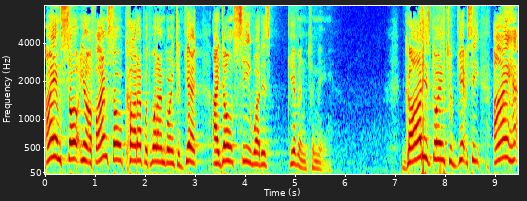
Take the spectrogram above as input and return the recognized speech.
I am so, you know, if I'm so caught up with what I'm going to get, I don't see what is given to me. God is going to give, see, I ha,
